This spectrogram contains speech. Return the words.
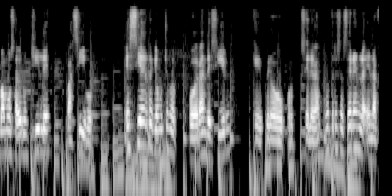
vamos a ver un Chile pasivo. Es cierto que muchos me podrán decir que, pero se le ganó 3 a 0 en la,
